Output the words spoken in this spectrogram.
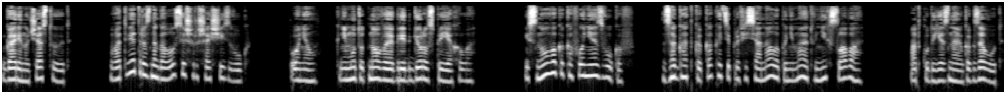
Гарин участвует?» В ответ разноголосый шуршащий звук. «Понял. К нему тут новая Грид Гёрлс приехала». И снова какофония звуков. Загадка, как эти профессионалы понимают в них слова. Откуда я знаю, как зовут?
